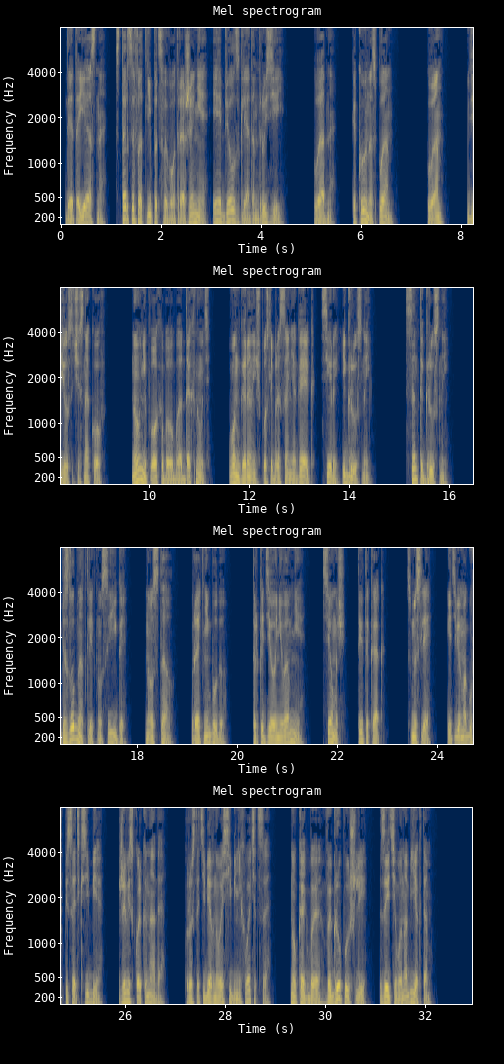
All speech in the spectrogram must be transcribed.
Да это ясно. Старцев отлип от своего отражения и обвел взглядом друзей. «Ладно, какой у нас план?» «План?» — удивился Чесноков. «Ну, неплохо было бы отдохнуть. Вон Горыныч после бросания гаек серый и грустный». «Сам ты грустный», — беззлобно откликнулся Игорь. «Но устал. Врать не буду. Только дело не во мне. Семыч, ты-то как? В смысле, я тебя могу вписать к себе. Живи сколько надо. Просто тебе в Новосибе не хватится. Ну, как бы вы группы ушли за этим вон объектом.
